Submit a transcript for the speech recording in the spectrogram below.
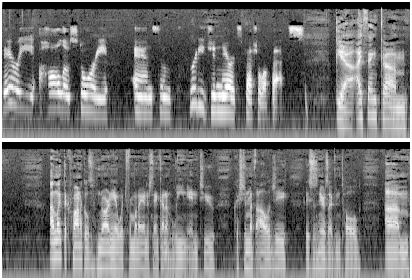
very hollow story and some pretty generic special effects. Yeah, I think um, unlike the Chronicles of Narnia, which, from what I understand, kind of lean into Christian mythology, at least as near as I've been told. Um,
